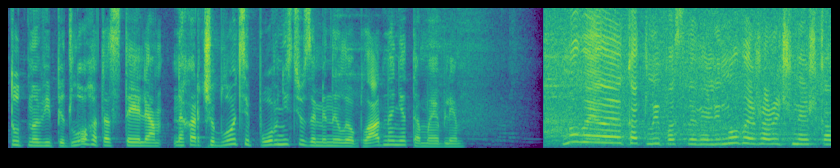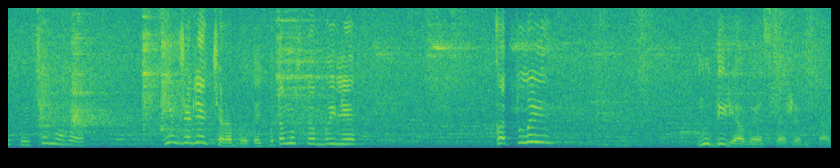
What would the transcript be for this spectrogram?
Тут нові підлога та стеля. На харчоблоці повністю замінили обладнання та меблі. Новые котлы поставили, новые жарочные шкафы, все новое. С ним же легче работать, потому что были котлы, ну, дырявые, скажем так.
